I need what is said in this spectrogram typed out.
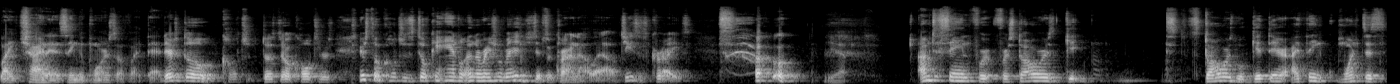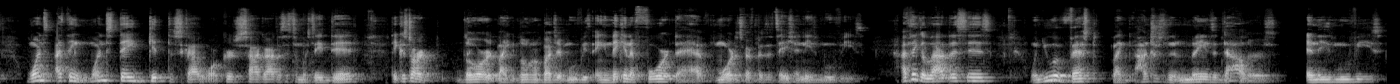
like China and Singapore and stuff like that. There's still culture. There's still cultures. There's still cultures that still can't handle interracial relationships. Are crying out loud. Jesus Christ. So yeah, I'm just saying for for Star Wars get Star Wars will get there. I think once this once I think once they get the Skywalker saga out of the system, which they did, they can start lower like lower budget movies and they can afford to have more representation in these movies. I think a lot of this is when you invest like hundreds of millions of dollars in these movies,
